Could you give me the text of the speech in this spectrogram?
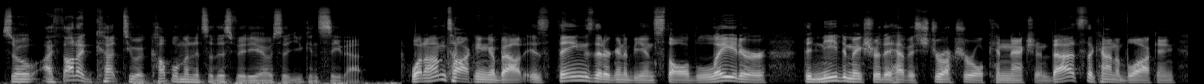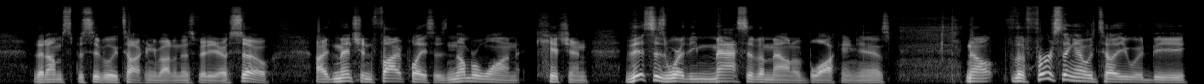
So I thought I'd cut to a couple minutes of this video so that you can see that. What I'm talking about is things that are going to be installed later that need to make sure they have a structural connection. That's the kind of blocking that I'm specifically talking about in this video. So I've mentioned five places. Number one, kitchen. This is where the massive amount of blocking is. Now, the first thing I would tell you would be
